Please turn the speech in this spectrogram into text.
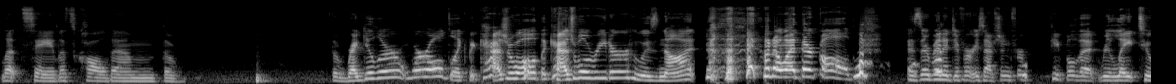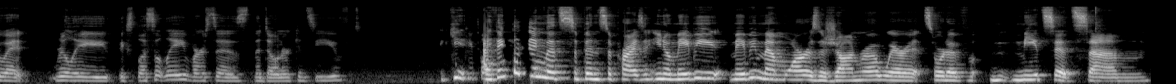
let's say let's call them the the regular world, like the casual, the casual reader who is not, I don't know what they're called. Has there been a different reception for people that relate to it really explicitly versus the donor conceived? People? I think the thing that's been surprising, you know, maybe maybe memoir is a genre where it sort of meets its um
